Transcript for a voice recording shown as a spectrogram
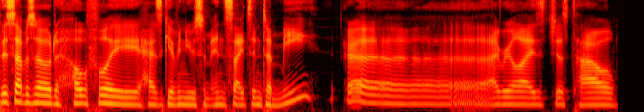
this episode hopefully has given you some insights into me uh, I realized just how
